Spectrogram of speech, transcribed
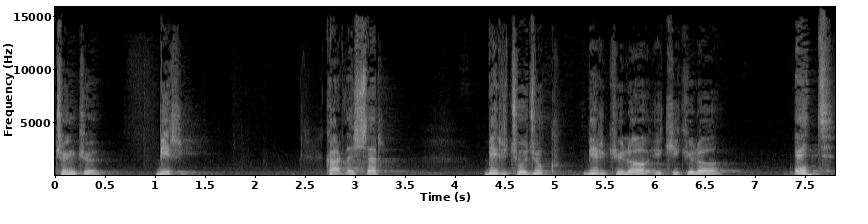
Çünkü bir, kardeşler bir çocuk bir kilo iki kilo et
